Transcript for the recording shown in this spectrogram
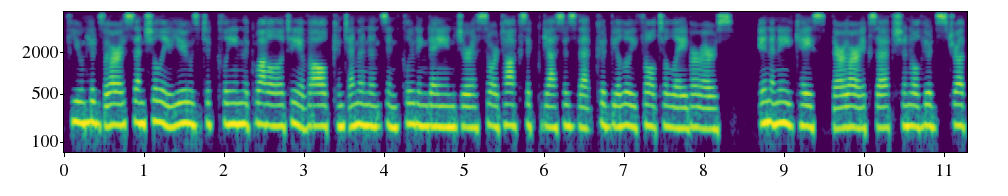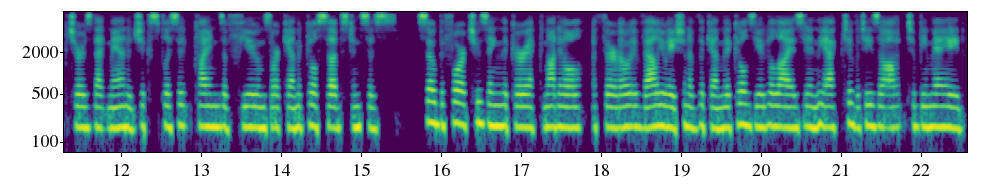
fume hoods are essentially used to clean the quality of all contaminants, including dangerous or toxic gases that could be lethal to laborers. In any case, there are exceptional hood structures that manage explicit kinds of fumes or chemical substances. So, before choosing the correct model, a thorough evaluation of the chemicals utilized in the activities ought to be made.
